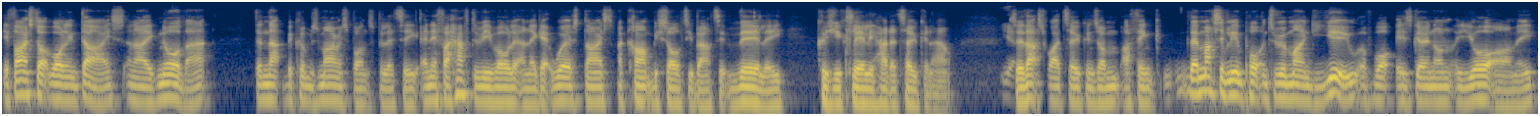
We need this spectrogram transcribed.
If I start rolling dice and I ignore that, then that becomes my responsibility. And if I have to re-roll it and I get worse dice, I can't be salty about it really because you clearly had a token out. Yeah. So that's why tokens are, I think, they're massively important to remind you of what is going on in your army,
